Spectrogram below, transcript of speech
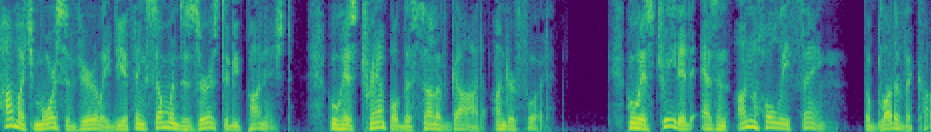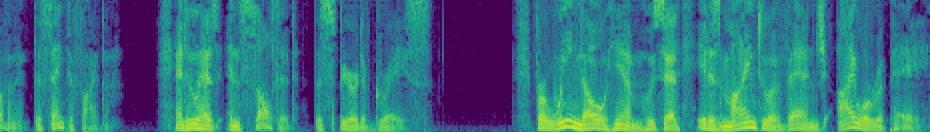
How much more severely do you think someone deserves to be punished who has trampled the son of god underfoot who has treated as an unholy thing the blood of the covenant that sanctified them and who has insulted the spirit of grace for we know him who said it is mine to avenge i will repay.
